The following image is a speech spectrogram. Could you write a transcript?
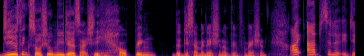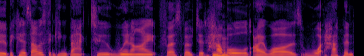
Do you think social media is actually helping the dissemination of information? I absolutely do because I was thinking back to when I first voted, how old I was, what happened,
